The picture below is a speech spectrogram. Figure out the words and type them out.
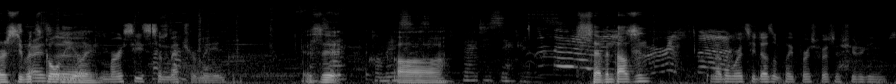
Mercy, what's Guy's gold a healing? Mercy Symmetra main. Is it uh in 30 seven thousand? In other words, he doesn't play first-person shooter games.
